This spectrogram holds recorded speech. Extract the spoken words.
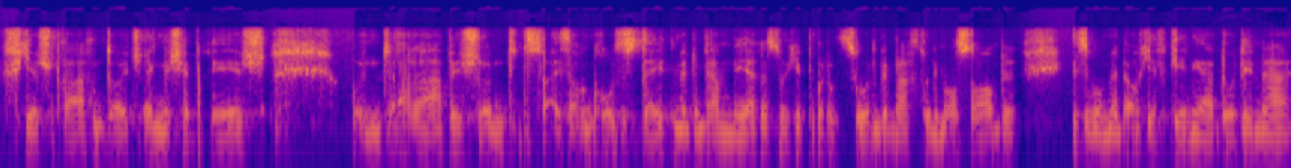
vier Sprachen, Deutsch, Englisch, Hebräisch und Arabisch. Und das ist auch ein großes Statement. Und wir haben mehrere solche Produktionen gemacht. Und im Ensemble ist im Moment auch Evgenia Dodina,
